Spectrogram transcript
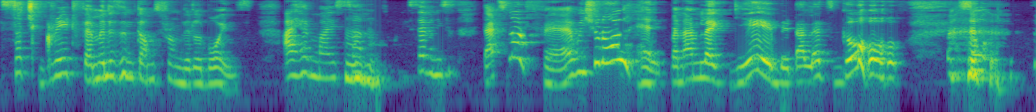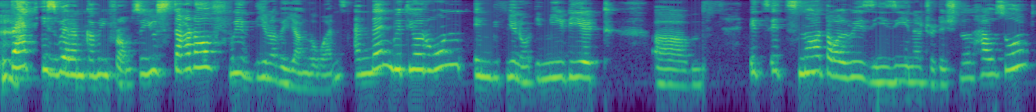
such great feminism comes from little boys. I have my son who's 27 he says that's not fair we should all help and i'm like yay beta let's go. So that is where i'm coming from. So you start off with you know the younger ones and then with your own you know immediate um, it's it's not always easy in a traditional household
